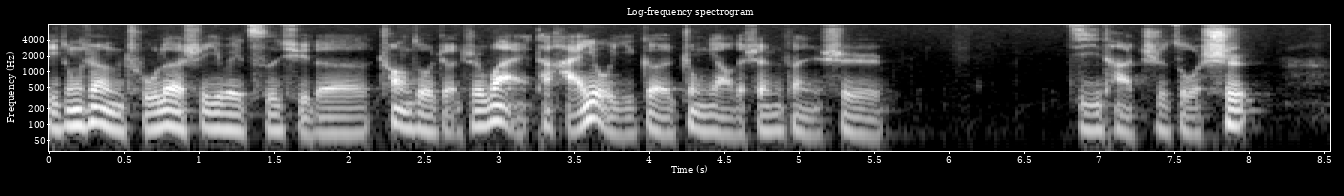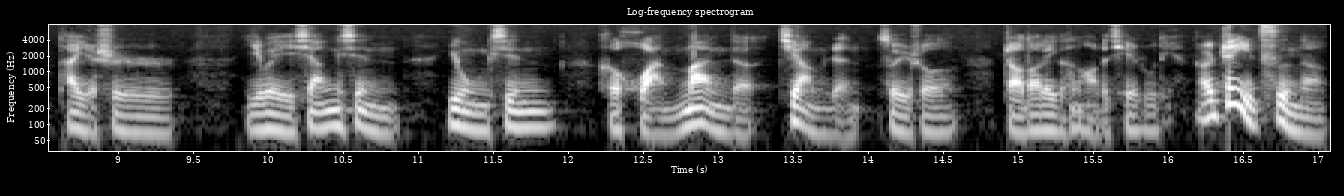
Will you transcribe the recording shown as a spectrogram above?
李宗盛除了是一位词曲的创作者之外，他还有一个重要的身份是吉他制作师，他也是一位相信用心和缓慢的匠人，所以说找到了一个很好的切入点。而这一次呢，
